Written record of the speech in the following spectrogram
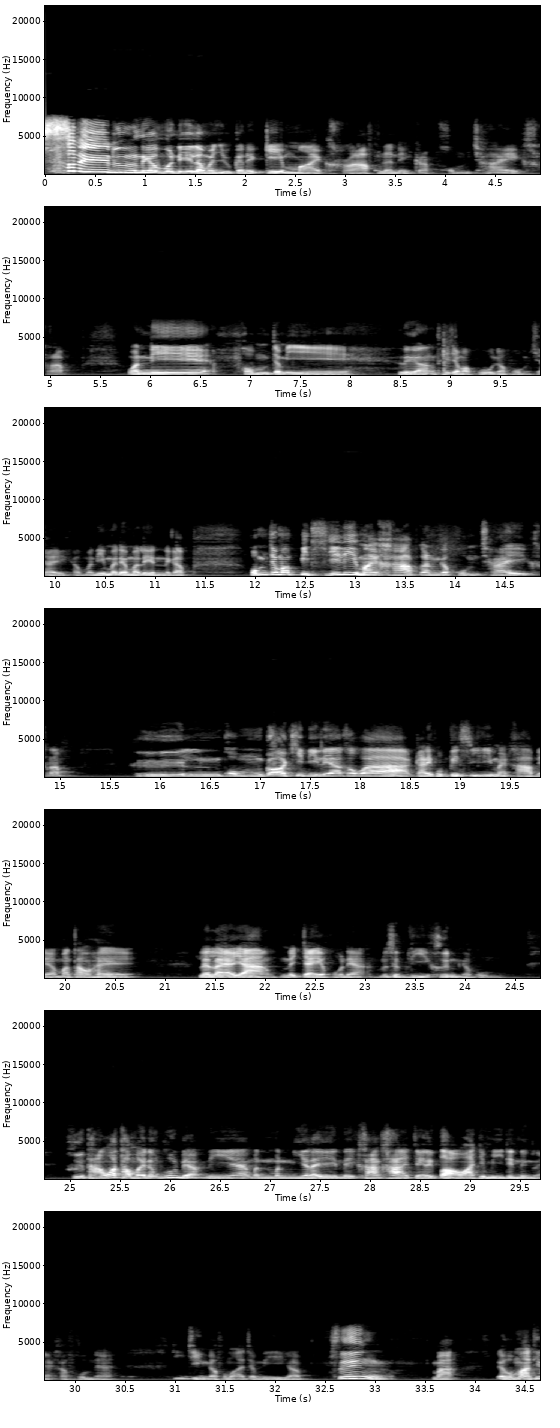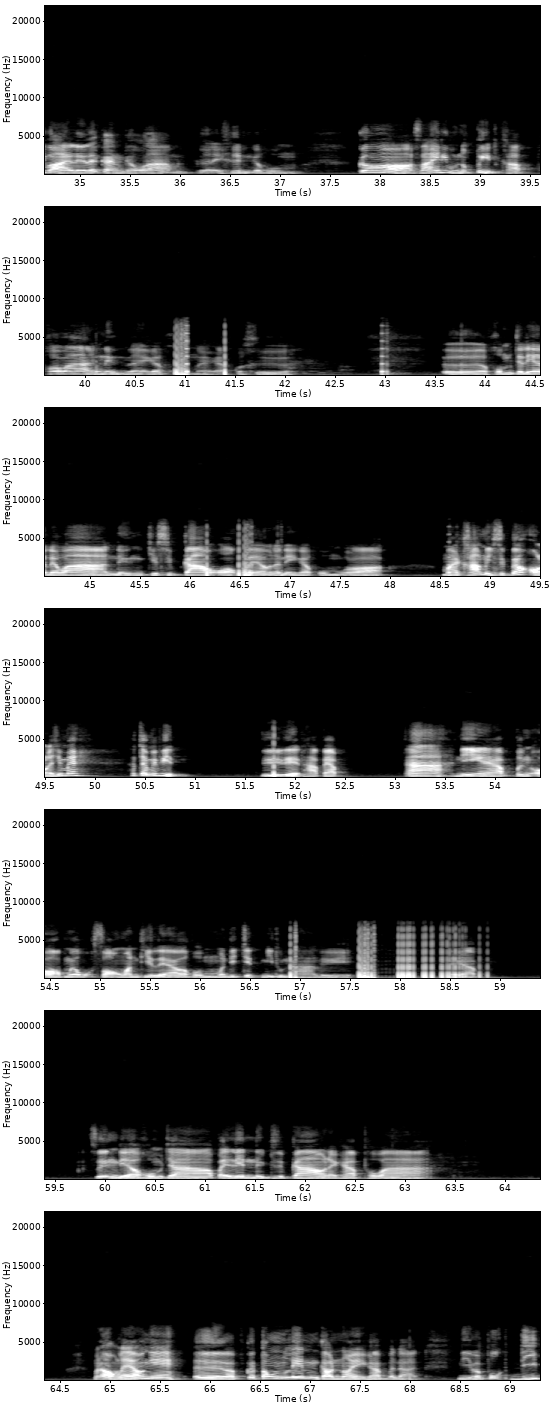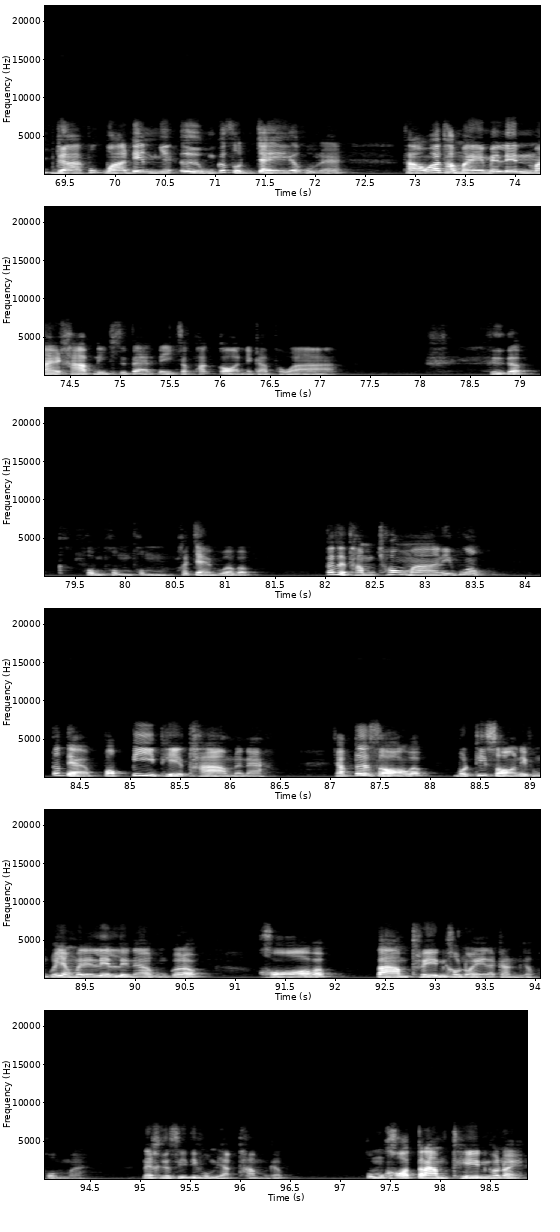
สวัสดีทุกท่านครับวันนี้เรามาอยู่กันในเกม Minecraft นั่นเองครับผมใช่ครับ วันนี้ผมจะมีเรื่องที่จะมาพูดครับผมใช่ครับ วันนี้ไม่ได้มาเล่นนะครับ ผมจะมาปิดซีรีส์ Minecraft กันครับผมใช่ครับ คือผมก็คิดดีแล้วครับว่า การที่ผมปิดซีรีส์ Minecraft เนี่ยมันทำให้หลายๆอย่างในใจผมเนี่ยรู้สึกดีขึ้นครับผม คือถามว่าทำไมต้องพูดแบบนี้มันมันมีอะไรในค้างคาใจหรือเปล่าอาจจะมีนิดนึงแหละครับ ผมนะ จริง ๆ ครับผมอาจจะมีครับ ซึ่งมาเดี๋ยวผมอธิบายเลยแล้วกันครับว่ามันเกิดอะไรขึ้นครับผม ก็สาเหตุที่ผมต้องปิดครับ เพราะว่าหนึ่งเลยครับผมนะครับก็คือเออผมจะเรียกเลยว่าหนึ่งจุดสิบเก้าออกแล้วนั่นเองครับผมก็ Minecraft หนึ่งสิบเก้าออกแล้วใช่ไหมถ้าจะไม่ผิดดีดีเดทหาแป๊บ อ่า นี่ไงครับ เพิ่งออกเมื่อสองวันที่แล้วครับผม วันที่เจ็ดมิถุนาเลยนะครับ ซึ่งเดี๋ยวผมจะไปเล่น 1.19 นะครับ เพราะว่า มันออกแล้วไง เออ แบบก็ต้องเล่นกันหน่อยครับบรรดามีแบบพวก Deep Dark พวก Warden เงี้ย เออ ผมก็สนใจครับผมนะ ถามว่าทำไมไม่เล่น Minecraft 1.18 ไปอีกสักพักก่อนนะครับ เพราะว่า คือแบบผมผมผมเข้าใจว่าแบบ ตั้งแต่ทำช่องมานี่พวกตั้งแต่ Poppy Playtime เลยนะ Chapter สองแบบบทที่สองนี่ผมก็ยังไม่ได้เล่นเลยนะ ผมก็แบบขอแบบตามเทรนเขาหน่อยแล้วกันครับผมอะนั่นคือสิ่งที่ผมอยากทำครับ ผมขอตามเทรนเขาหน่อย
